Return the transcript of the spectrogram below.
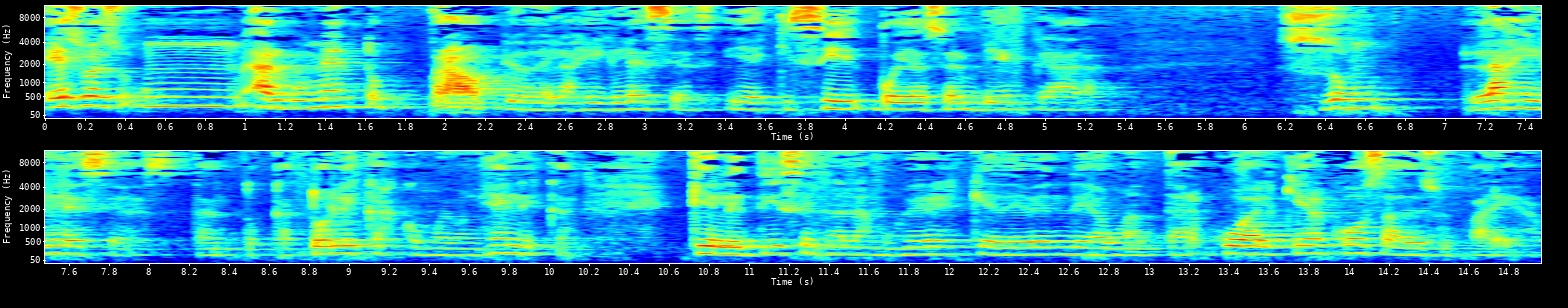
Eso es un argumento propio de las iglesias y aquí sí voy a ser bien clara. Son las iglesias, tanto católicas como evangélicas, que les dicen a las mujeres que deben de aguantar cualquier cosa de su pareja.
